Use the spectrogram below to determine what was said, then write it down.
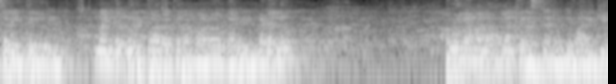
శ్రీతులు నందమూరి తారక రామారావు గారి మెడలు పూలమల అలంకరిస్తున్నటువంటి వారికి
